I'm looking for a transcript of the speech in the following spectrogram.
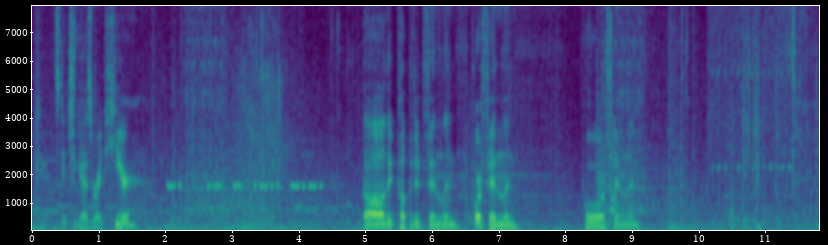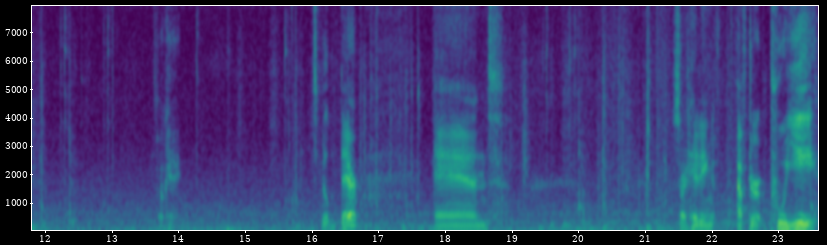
Okay, let's get you guys right here. Oh, they puppeted Finland. Poor Finland. Poor Finland. Okay. Let's build it there. And start hitting after Puyi.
